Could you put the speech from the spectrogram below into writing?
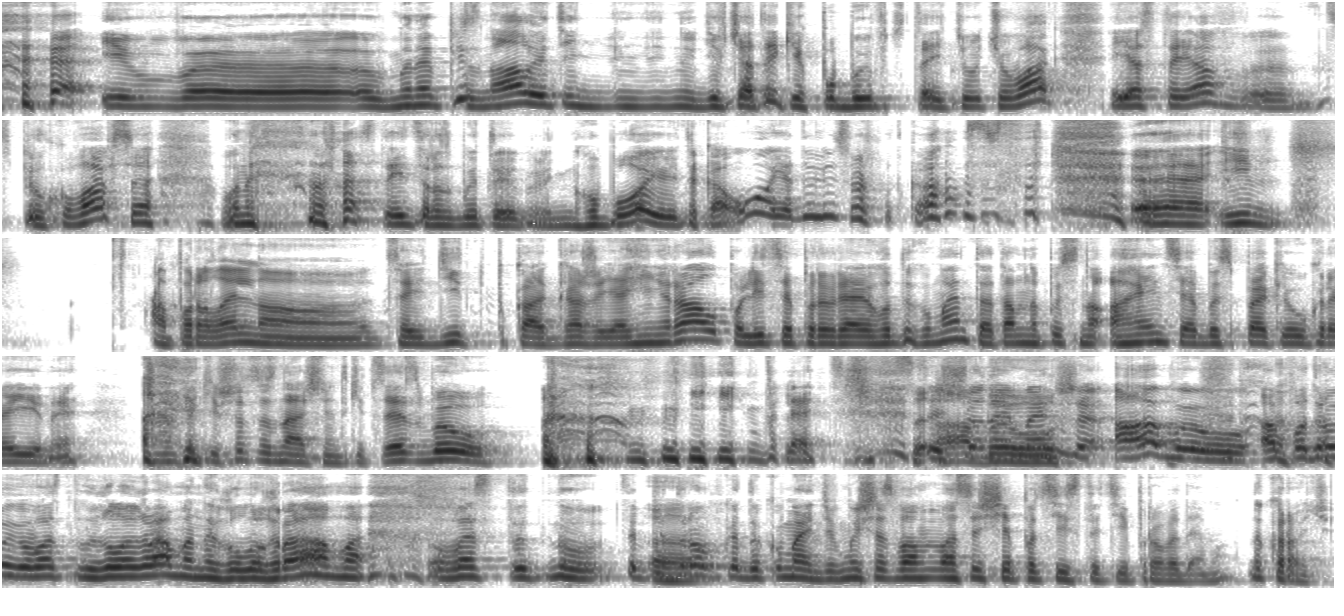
і в, е, мене пізнали ті ну, дівчата, яких побив цей чувак. І я стояв, е, спілкувався. Вони, вона стоїть з розбитою губою і така: О, я дивлюсь ваш подкаст. Е, і, а паралельно цей дід каже: Я генерал, поліція перевіряє його документи, а там написано Агенція безпеки України. Вони такі, що це значить? Такий, це СБУ. Ні, блядь. Це, Це щонайменше АБУ. А по-друге, у вас тут голограма, не голограма. У вас тут, ну, це підробка документів. Ми зараз вам вас ще по цій статті проведемо. Ну, коротше.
